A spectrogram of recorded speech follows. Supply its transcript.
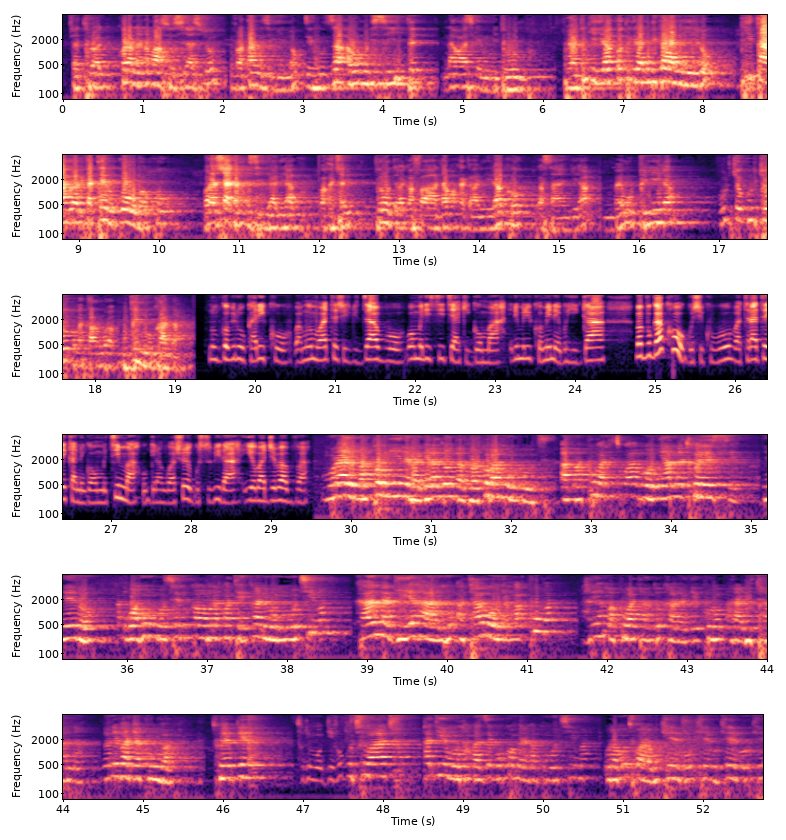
turakorana n'amasosiyasiyo turatanga izi nkino zihuza abo muri site n'abasigaye mu mitumba tuba ko tugirana ibiganiro byitangura bigatera ubwoba ko barashaka no gusigira nyirako bakaca turondera agafanta bakaganira ko tugasangira nyuma y'umupira gutyo gutyo bagatangura gutinyukana nubwo biruka ariko bamwe mu bateshejwe ibyabo bo muri site ya Kigoma iri muri komine Buhiga bavuga ko gushika ubu bataratekanirwa mu mutima kugira ngo bashobore gusubira iyo baje bava muri ayo makomine bagera dodavuga ko bakungutse amakuba ntitwabonye hamwe twese rero uwahungutse ukabona ko atekaniwe mu mutima kandi agiye ahantu atabonye amakuba hariho amakuba atandukanye kuba arabitana none banyakubahwa twebwe turi mu gihugu cy'iwacu hagiye umuntu amaze gukomereka ku mutima uramutwara buke buke buke buke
